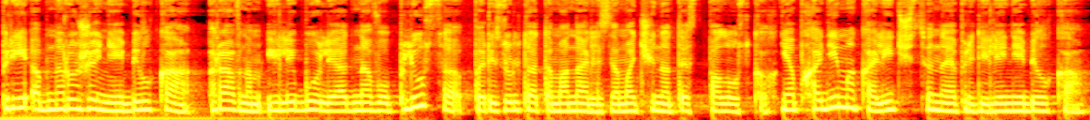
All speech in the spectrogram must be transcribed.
При обнаружении белка равном или более одного плюса по результатам анализа мочи на тест-полосках необходимо количественное определение белка.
